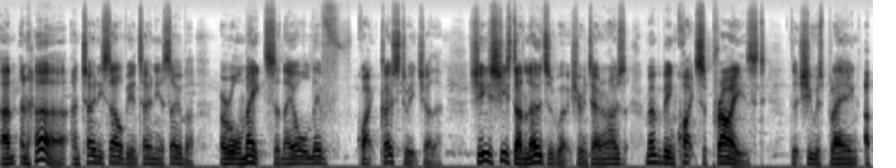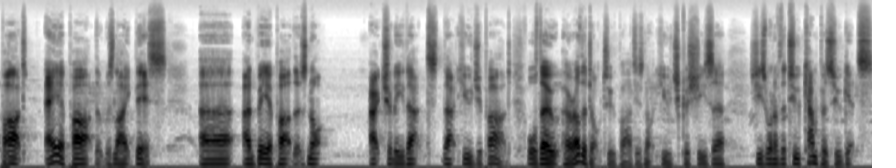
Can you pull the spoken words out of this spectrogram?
Um, and her and Tony Selby and Tony Osoba are all mates and they all live quite close to each other she's she's done loads of work in town, and I was remember being quite surprised that she was playing a part a a part that was like this, uh, and b a part that's not actually that that huge a part. Although her other Doctor Who part is not huge because she's uh, she's one of the two campers who gets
